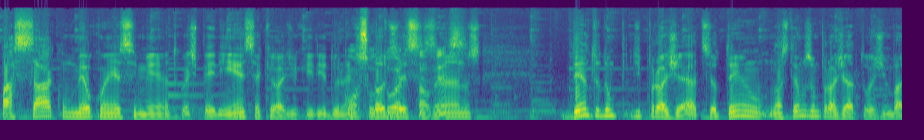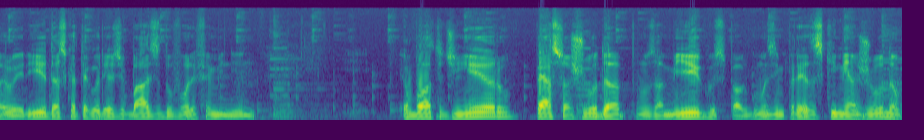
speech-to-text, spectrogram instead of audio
passar com o meu conhecimento, com a experiência que eu adquiri durante Consultor, todos esses talvez. anos, dentro de, projetos. Eu tenho, nós temos um projeto hoje em Barueri das categorias de base do vôlei feminino. Eu boto dinheiro, peço ajuda para uns amigos, para algumas empresas que me ajudam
